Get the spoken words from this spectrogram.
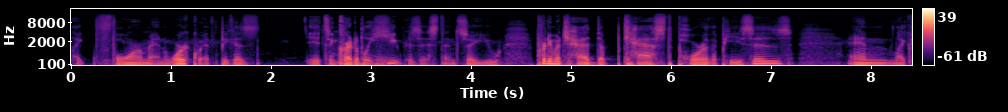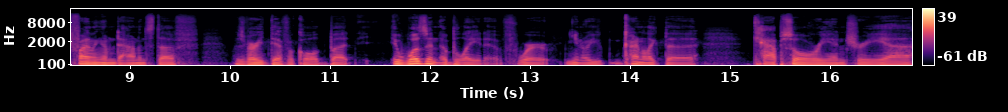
like form and work with because it's incredibly heat resistant. So you pretty much had to cast pour the pieces, and like filing them down and stuff was very difficult. But it wasn't ablative, where you know you kind of like the capsule reentry uh,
